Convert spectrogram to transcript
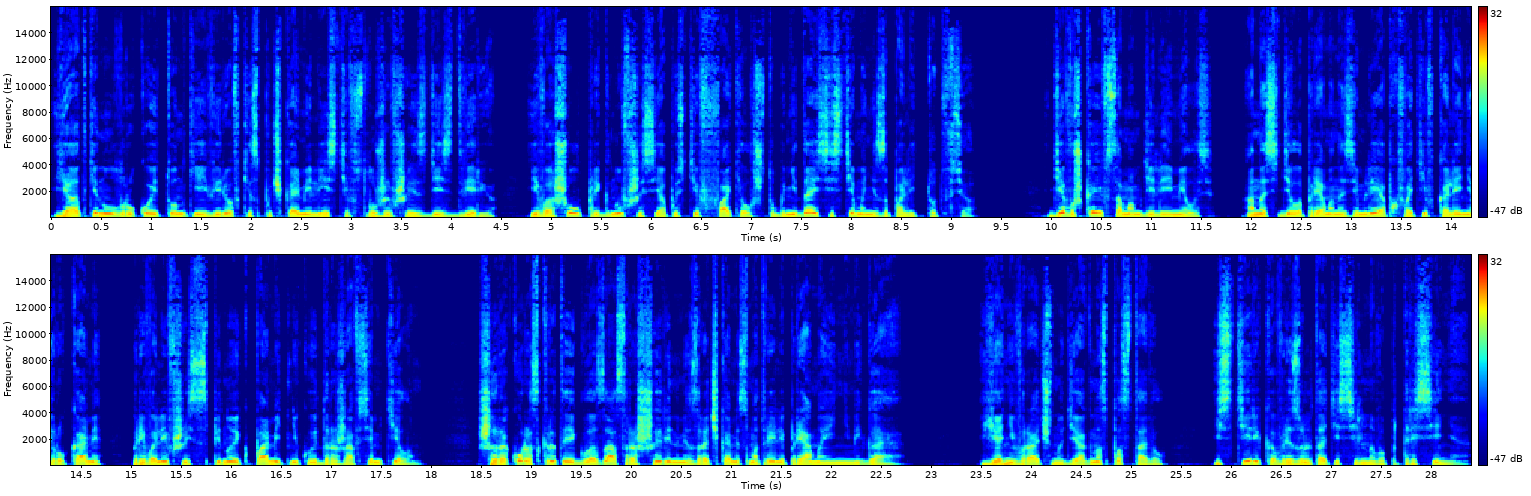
Я откинул рукой тонкие веревки с пучками листьев, служившие здесь дверью, и вошел, пригнувшись и опустив факел, чтобы, не дай система не запалить тут все. Девушка и в самом деле имелась. Она сидела прямо на земле, обхватив колени руками, привалившись спиной к памятнику и дрожа всем телом. Широко раскрытые глаза с расширенными зрачками смотрели прямо и не мигая. Я не врач, но диагноз поставил. Истерика в результате сильного потрясения.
